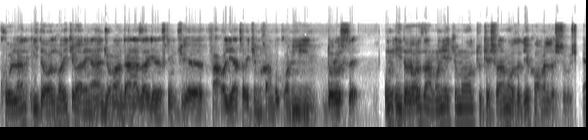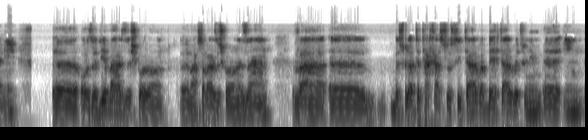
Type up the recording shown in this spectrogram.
کلا ایدئال هایی که برای این انجمن در نظر گرفتیم توی فعالیت هایی که می‌خوایم بکنیم درسته. اون ایدئال زمانیه که ما تو کشورمون آزادی کامل داشته باشیم. یعنی آزادی ورزشکاران مخصوصا ورزشکاران زن و به صورت تخصصی تر و بهتر بتونیم این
